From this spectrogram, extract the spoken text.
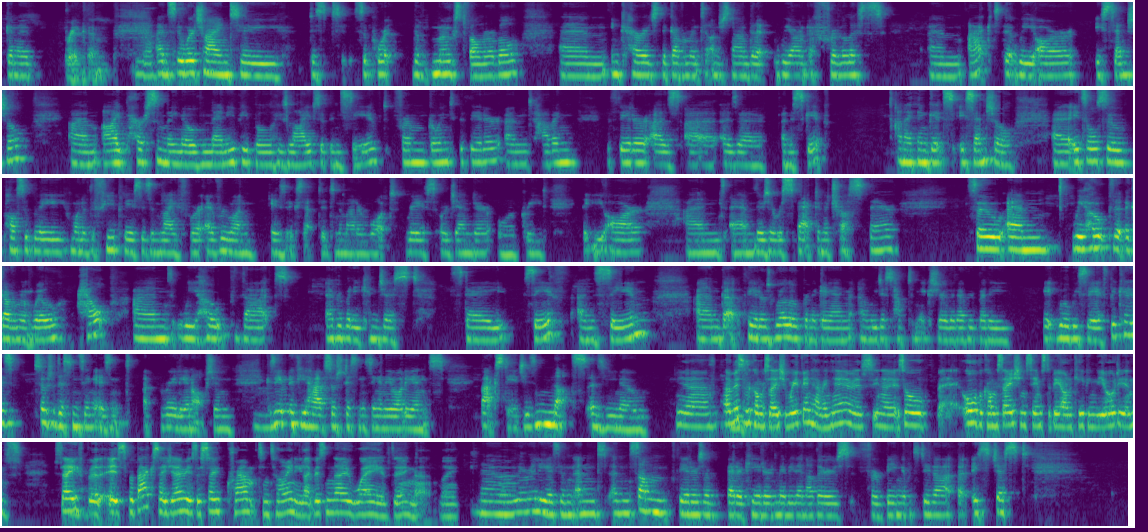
going to break them. yeah, And so we're trying to just support the most vulnerable, um, encourage the government to understand that we aren't a frivolous um, act, that we are essential. Um, I personally know of many people whose lives have been saved from going to the theatre and having the theatre as a, as a, an escape. And I think it's essential. Uh, it's also possibly one of the few places in life where everyone is accepted, no matter what race or gender or creed that you are. And um, there's a respect and a trust there. So um, we hope that the government will help, and we hope that everybody can just stay safe and sane, and that theatres will open again. And we just have to make sure that everybody it will be safe because social distancing isn't a- really an option. Mm. Because even if you have social distancing in the audience, backstage is nuts, as you know. Yeah, and this is a conversation we've been having here. Is you know, it's all all the conversation seems to be on keeping the audience safe, but it's the backstage areas are so cramped and tiny. Like, there's no way of doing that. Like, No, there really isn't, and and some theatres are better catered maybe than others for being able to do that. But it's just,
